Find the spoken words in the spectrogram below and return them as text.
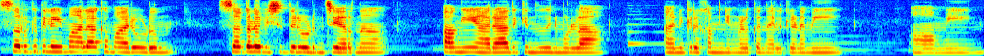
സ്വർഗത്തിലെ മാലാഖമാരോടും സകല വിശുദ്ധരോടും ചേർന്ന് അങ്ങേ ആരാധിക്കുന്നതിനുമുള്ള അനുഗ്രഹം ഞങ്ങൾക്ക് നൽകണമേ. ആമീൻ.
